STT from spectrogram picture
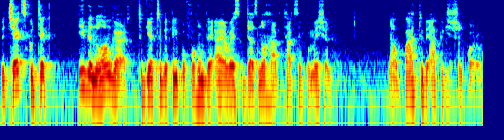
The checks could take even longer to get to the people for whom the IRS does not have tax information. Now back to the application portal.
